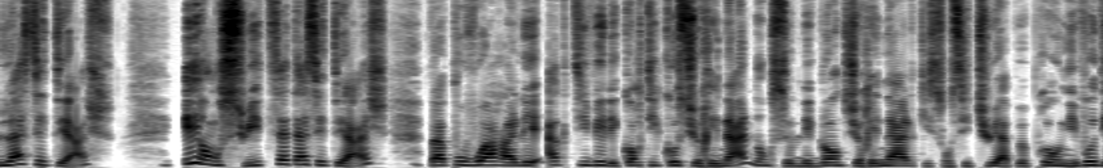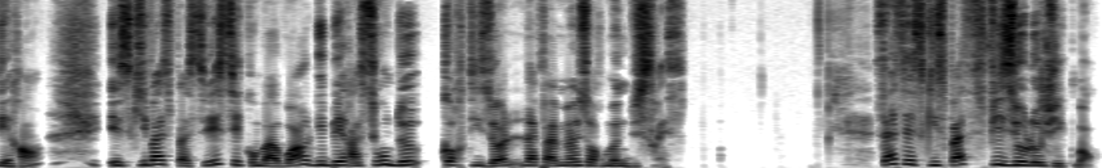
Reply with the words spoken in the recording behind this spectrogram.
l'ACTH. Et ensuite, cette ACTH va pouvoir aller activer les corticosurinales, donc les glandes surinales qui sont situées à peu près au niveau des reins. Et ce qui va se passer, c'est qu'on va avoir libération de cortisol, la fameuse hormone du stress. Ça, c'est ce qui se passe physiologiquement.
